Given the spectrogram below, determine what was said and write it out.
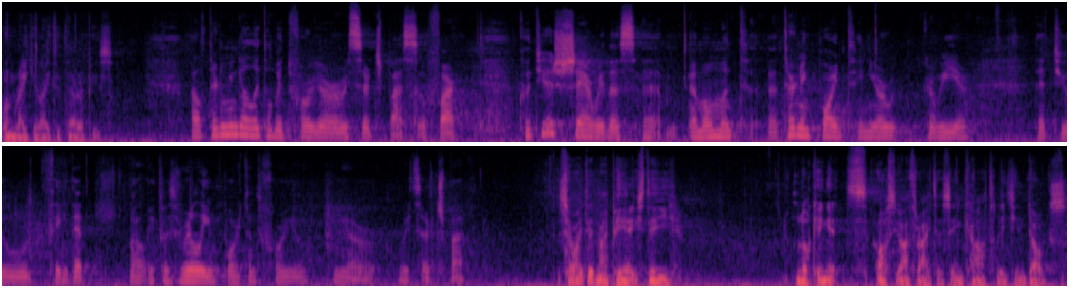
unregulated therapies. Well, turning a little bit for your research path so far, could you share with us um, a moment, a turning point in your career that you think that, well, it was really important for you in your research path? So I did my PhD looking at osteoarthritis in cartilage in dogs.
